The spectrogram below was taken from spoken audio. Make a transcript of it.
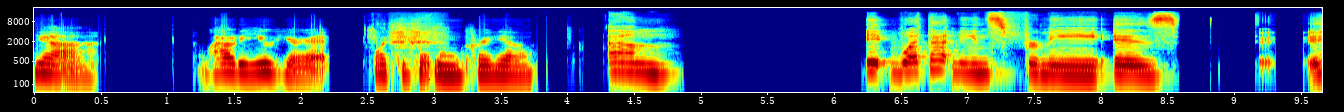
Yeah. How do you hear it? What does it mean for you? Um it what that means for me is uh,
